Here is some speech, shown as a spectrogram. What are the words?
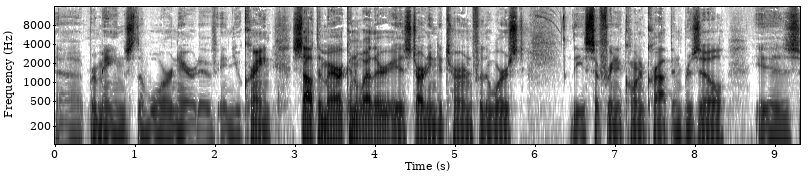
uh, remains the war narrative in Ukraine. South American weather is starting to turn for the worst. The safrinha corn crop in Brazil is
